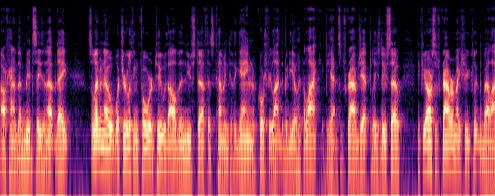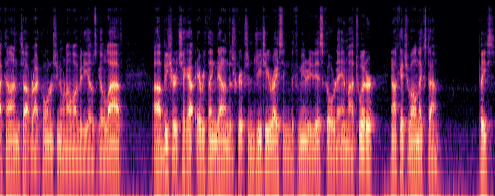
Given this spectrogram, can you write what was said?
or kind of the mid-season update. So let me know what you're looking forward to with all the new stuff that's coming to the game. And of course, if you like the video, hit the like. If you haven't subscribed yet, please do so. If you are a subscriber, make sure you click the bell icon in the top right corner so you know when all my videos go live. Uh, be sure to check out everything down in the description GT Racing, the community Discord, and my Twitter. And I'll catch you all next time. Peace.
